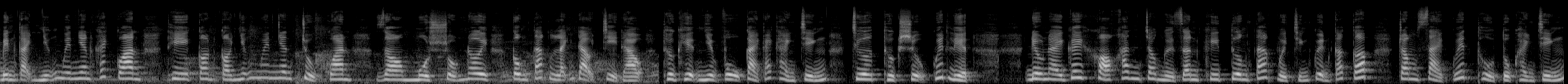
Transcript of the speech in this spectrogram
Bên cạnh những nguyên nhân khách quan thì còn có những nguyên nhân chủ quan do một số nơi công tác lãnh đạo chỉ đạo thực hiện nhiệm vụ cải cách hành chính chưa thực sự quyết liệt. Điều này gây khó khăn cho người dân khi tương tác với chính quyền các cấp trong giải quyết thủ tục hành chính.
